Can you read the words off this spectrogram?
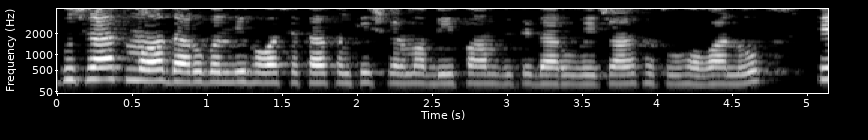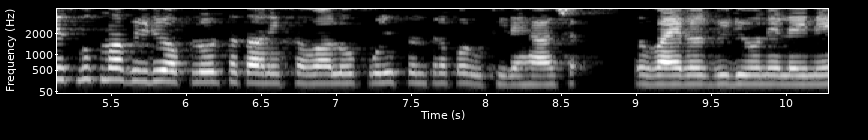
ગુજરાતમાં દારૂબંધી હોવા છતાં સંખેશ્વરમાં બેફામ રીતે દારૂ વેચાણ થતું હોવાનો ફેસબુકમાં વીડિયો અપલોડ થતા અનેક સવાલો પોલીસ તંત્ર પર ઉઠી રહ્યા છે. વાયરલ વિડીયોને લઈને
